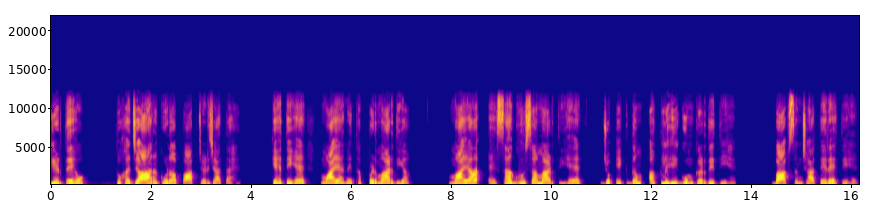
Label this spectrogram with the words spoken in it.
गिरते हो तो हज़ार गुना पाप चढ़ जाता है। कहते हैं, माया ने थप्पड़ मार दिया। माया ऐसा घूसा मारती है जो एकदम अक्ल ही गुम कर देती है। बाप समझाते रहते हैं,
